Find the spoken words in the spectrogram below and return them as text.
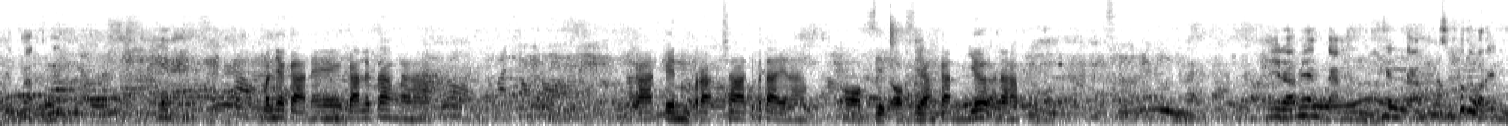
เป็นพันเนี่ย บรรยากาศในการเลือกตั้งนะครับ การเป็นประชาธิปไตยนะครับ ออกสิทธิ์ออกเสียงกันเยอะนะครับ นี่นะแม่งจังแม่งจังสุดยอดเลยนี่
